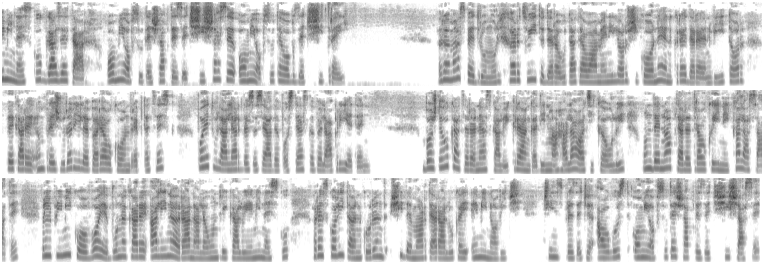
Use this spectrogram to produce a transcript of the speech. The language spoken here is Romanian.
Eminescu, gazetar, 1876-1883 Rămas pe drumuri, hărțuit de răutatea oamenilor și cu o neîncredere în viitor, pe care împrejurările păreau că o îndreptățesc, poetul aleargă să se adăpostească pe la prieteni. Boșdeuca țărănească a lui Creangă din mahalaua țicăului, unde noaptea lătrau câinii ca la sate, îl primi cu o voie bună care alină rana lăuntrica lui Eminescu, răscolită în curând și de moartea Ralucăi Eminovici, 15 august 1876.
